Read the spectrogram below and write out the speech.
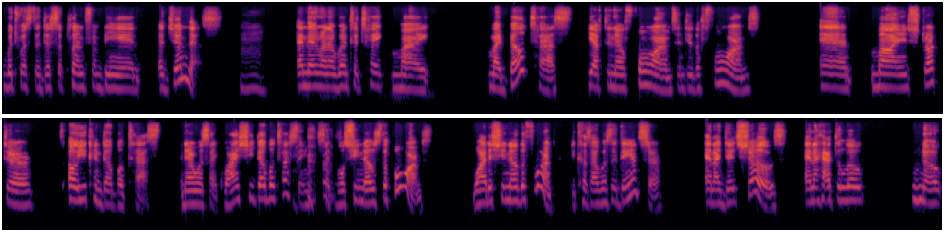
which was the discipline from being a gymnast. Mm. And then when I went to take my my belt test, you have to know forms and do the forms. And my instructor, oh, you can double test. And everyone's like, why is she double testing? Well, she knows the forms. Why does she know the form? Because I was a dancer and I did shows and I had to know, know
